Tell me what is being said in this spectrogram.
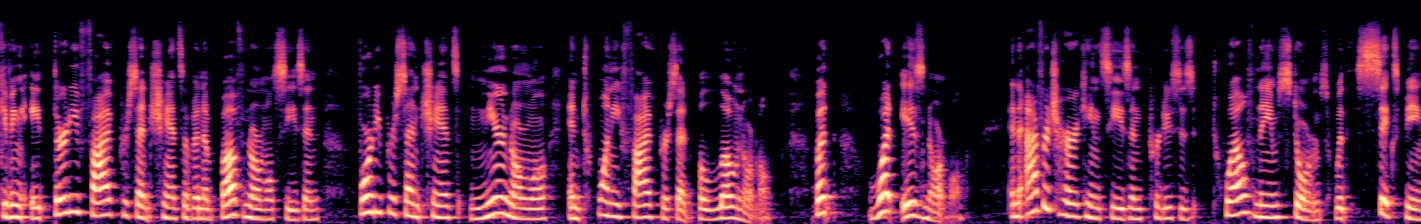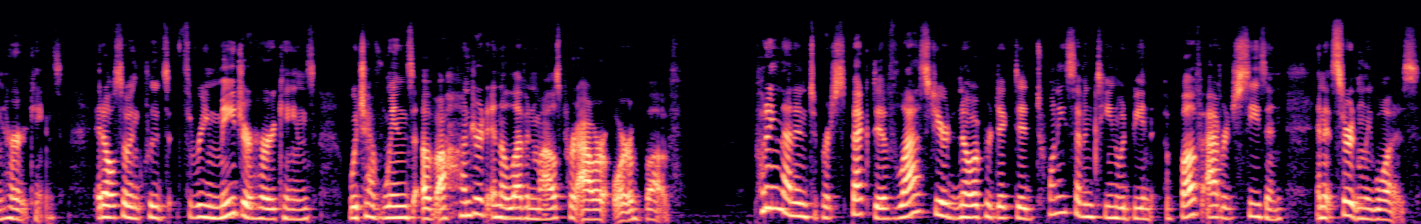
giving a 35% chance of an above normal season, 40% chance near normal, and 25% below normal. But what is normal? An average hurricane season produces 12 named storms, with six being hurricanes. It also includes three major hurricanes, which have winds of 111 miles per hour or above. Putting that into perspective, last year NOAA predicted 2017 would be an above average season, and it certainly was.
